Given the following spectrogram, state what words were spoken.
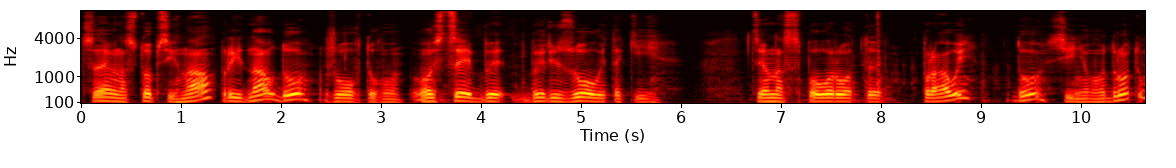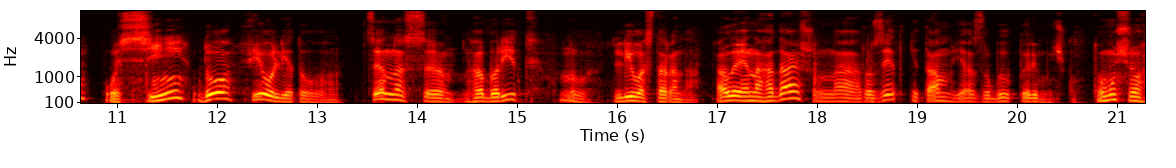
Це у нас стоп-сигнал. Приєднав до жовтого. Ось цей бірюзовий такий. Це у нас поворот е, правий до синього дроту. Ось синій до фіолетового. Це у нас е, габарит, ну, ліва сторона. Але я нагадаю, що на розетки там я зробив перемичку. Тому що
